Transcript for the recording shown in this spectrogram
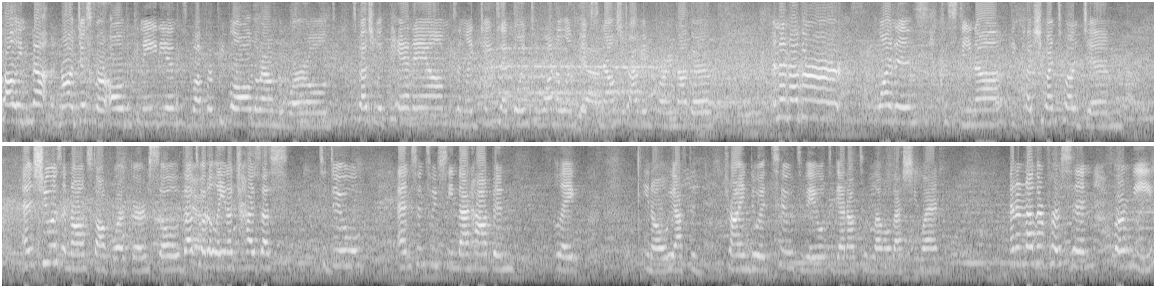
Probably not not just for all the Canadians, but for people all around the world, especially with Pan Am's and like Jade said, going to one Olympics Yeah. now striving for another. And another one is Kristina because she went to our gym and she was a non-stop worker. So that's Yeah. what Elena tries us to do. And since we've seen that happen, like, you know, we have to try and do it too to be able to get up to the level that she went. And another person for me,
